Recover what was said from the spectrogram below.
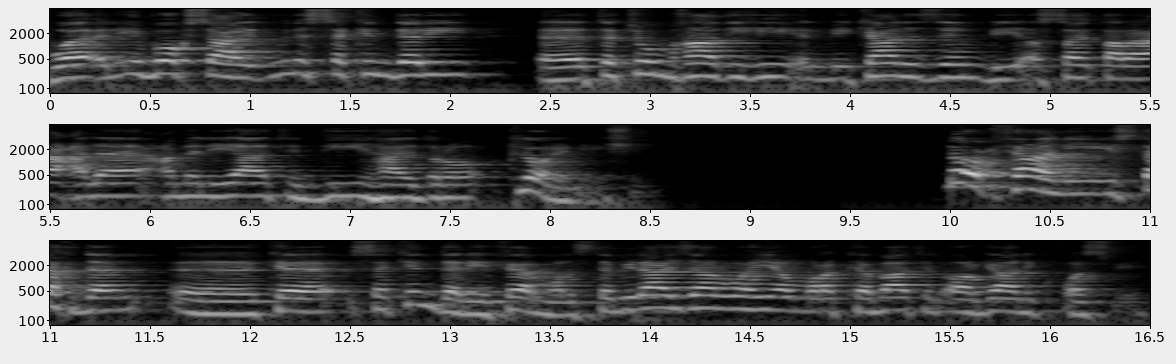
وال epoxide من ال secondary آه، تتم هذه الميكانيزم بالسيطرة على عمليات ال dehydrochlorination نوع ثاني يستخدم آه، ك secondary thermal stabilizer وهي مركبات ال organic phosphite.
